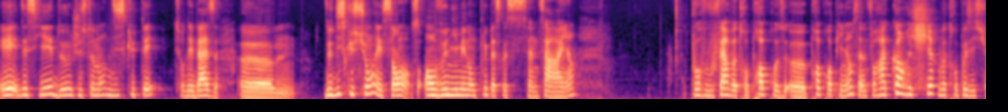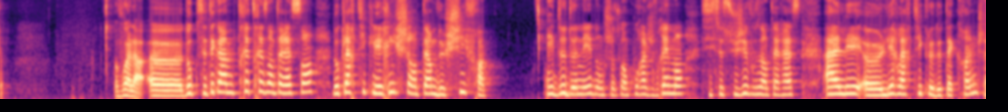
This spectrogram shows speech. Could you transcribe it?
et d'essayer de justement discuter sur des bases euh, de discussion et sans envenimer non plus parce que ça ne sert à rien pour vous faire votre propre, propre opinion. Ça ne fera qu'enrichir votre position. Voilà, donc c'était quand même très très intéressant. Donc l'article est riche en termes de chiffres et de données. Donc je vous encourage vraiment, si ce sujet vous intéresse, à aller euh, lire l'article de TechCrunch.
